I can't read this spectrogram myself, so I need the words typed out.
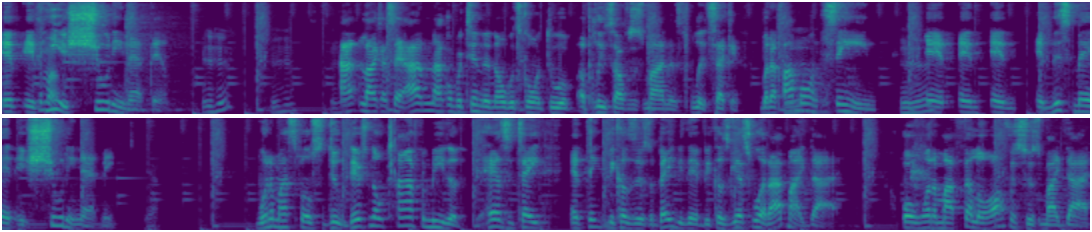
if, if he on. is shooting at them, Mm-hmm. Mm-hmm. I, like I said, I'm not gonna pretend to know what's going through a, a police officer's mind in a split second. But if I'm Mhm. on scene Mm-hmm. and and and and this man is shooting at me, Yeah. what am I supposed to do? There's no time for me to hesitate and think because there's a baby there. Because guess what? I might die, or one of my fellow officers might die.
